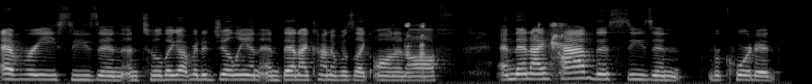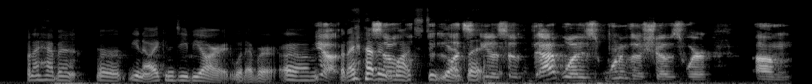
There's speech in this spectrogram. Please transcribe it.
every season until they got rid of Jillian, and then I kind of was like on and off. And then I have this season recorded, but I haven't, or you know, I can DVR it, whatever. Um, Yeah, but I haven't so watched it yet. But yeah, so that was one of those shows where, um,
